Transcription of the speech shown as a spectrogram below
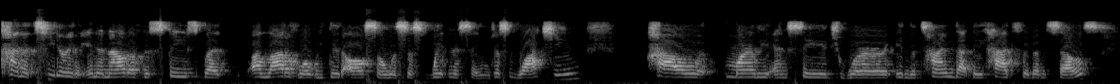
kind of teetering in and out of the space, but a lot of what we did also was just witnessing, just watching how Marley and Sage were in the time that they had for themselves,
